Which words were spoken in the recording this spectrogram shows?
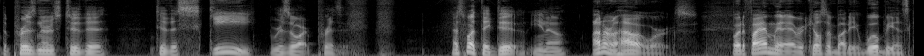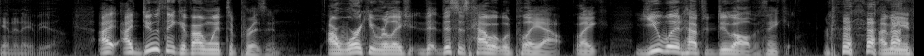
the prisoners to the to the ski resort prison. That's what they do, you know. I don't know how it works, but if I am going to ever kill somebody, it will be in Scandinavia. I, I do think if I went to prison, our working relation, th- this is how it would play out. Like you would have to do all the thinking. I mean,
